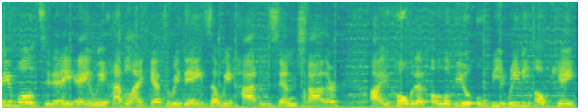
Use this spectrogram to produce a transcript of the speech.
people, today, hey, we had like uh, three days that we hadn't seen each other. I hope that all of you will be really okay,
